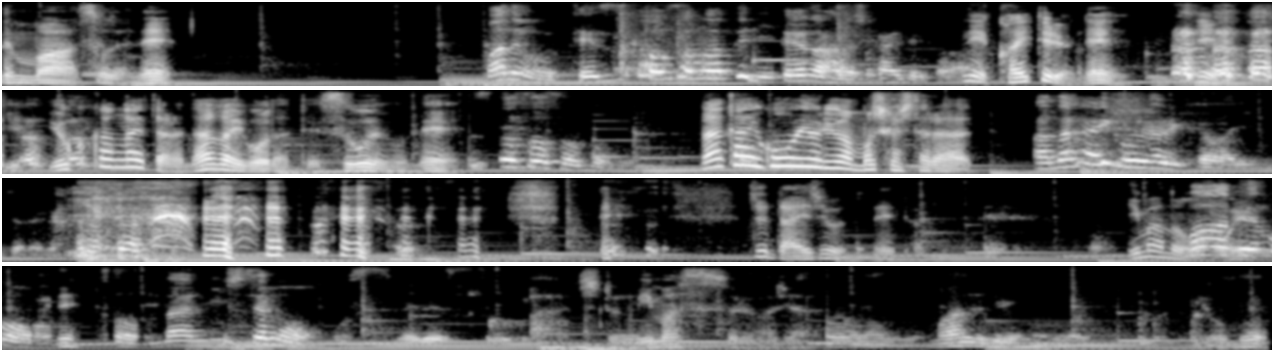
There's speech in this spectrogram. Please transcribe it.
でもまあそうだよね。まあでも、手塚治虫だって似たような話書いてるから。ね、書いてるよね。ねよ よく考えたら長い号だってすごいもんね。そうそうそうそう。長い号よりはもしかしたら、あ、長い子よりかはいいんじゃないかな。じゃあ大丈夫だね、多分。今のまあでも、ね、そう、何にしてもおすすめです。あ、ちょっと見ます、それはじゃあ。うん、マジで読む読もう。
